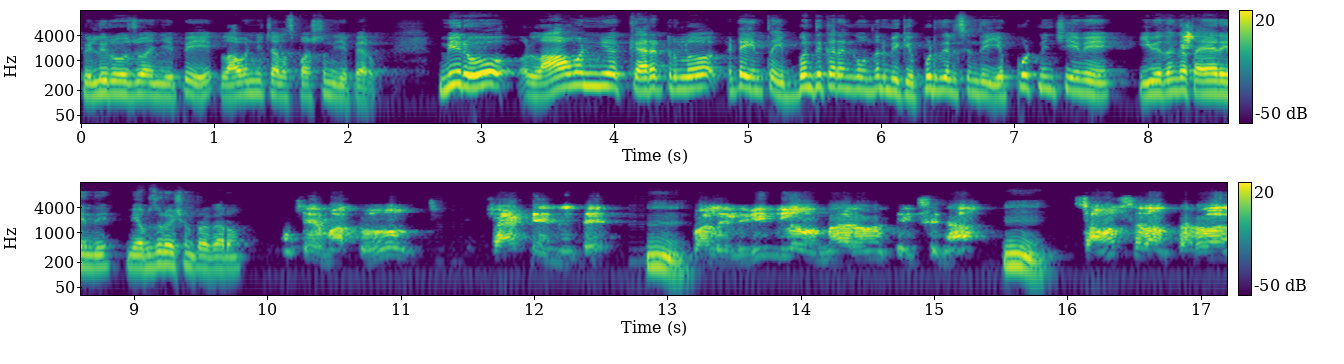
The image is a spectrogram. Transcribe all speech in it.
పెళ్ళి రోజు అని చెప్పి లావణ్య చాలా స్పష్టంగా చెప్పారు. మీరు లావణ్య క్యారెక్టర్లో అంటే ఇంత ఇబ్బందికరంగా ఉందని మీకు ఎప్పుడు తెలిసింది? ఎప్పటి నుంచి ఈమె ఈ విధంగా తయారైంది? మీ అబ్జర్వేషన్ ప్రకారం. అంటే మాకు ఫ్యాక్ట్ ఏంటంటే వాళ్ళు లివింగ్లో ఉన్నారు అని తెలిసిన సంవత్సరం తర్వాత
